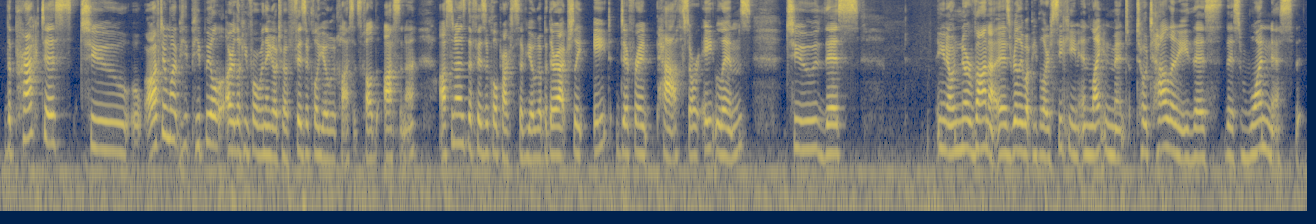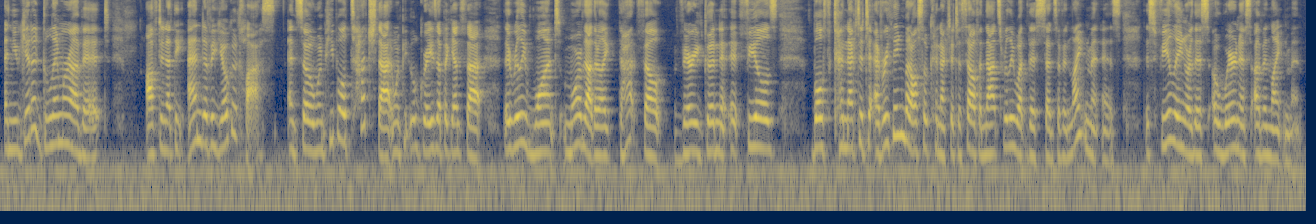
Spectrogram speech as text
the practice to often what pe- people are looking for when they go to a physical yoga class it's called asana. Asana is the physical practice of yoga but there are actually eight different paths or eight limbs to this you know nirvana is really what people are seeking enlightenment totality this this oneness. And you get a glimmer of it often at the end of a yoga class. And so when people touch that and when people graze up against that they really want more of that. They're like that felt very good. And it, it feels both connected to everything but also connected to self. And that's really what this sense of enlightenment is this feeling or this awareness of enlightenment.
